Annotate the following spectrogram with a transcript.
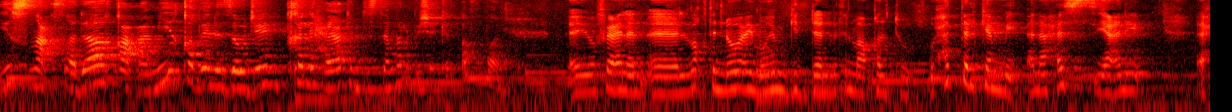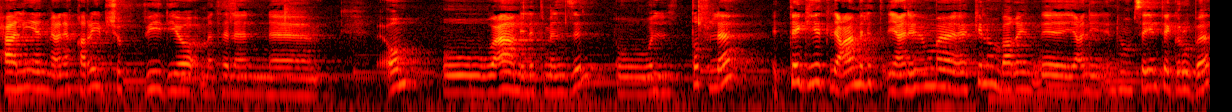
يصنع صداقة عميقة بين الزوجين تخلي حياتهم تستمر بشكل أفضل. أيوه فعلا. آه، الوقت النوعي مهم جدا مثل ما قلتوا وحتى الكمي أنا أحس يعني حاليا يعني قريب شفت فيديو مثلا آه، أم وعاملة منزل والطفلة اتجهت لعاملة يعني هم كلهم باغين آه، يعني إنهم مسويين تجربة.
